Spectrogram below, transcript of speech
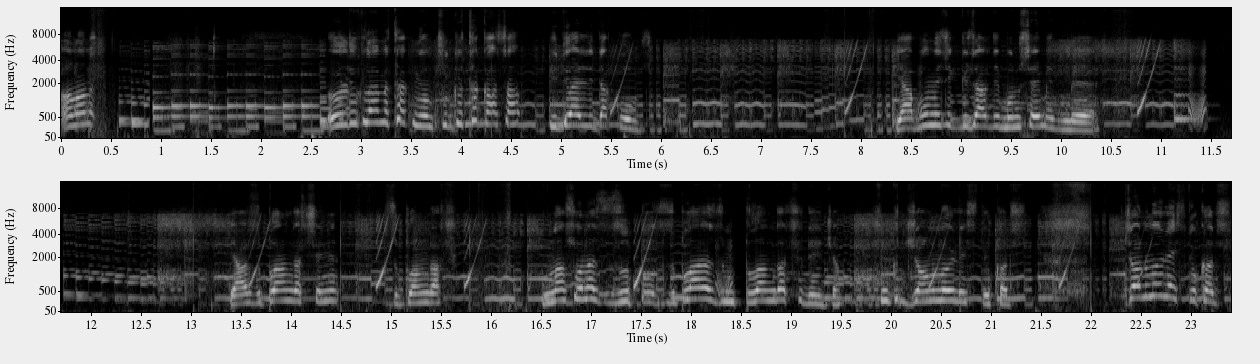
Ananı... Öldüklerime takmıyorum çünkü takarsam video 50 dakika olur. Ya bu müzik güzel değil bunu sevmedim be. Ya zıplangaç senin zıplangaç. Bundan sonra zıp, zıplar zıplangaç diyeceğim. Çünkü canım öyle istiyor kardeşim. Canım öyle istiyor kardeşim.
